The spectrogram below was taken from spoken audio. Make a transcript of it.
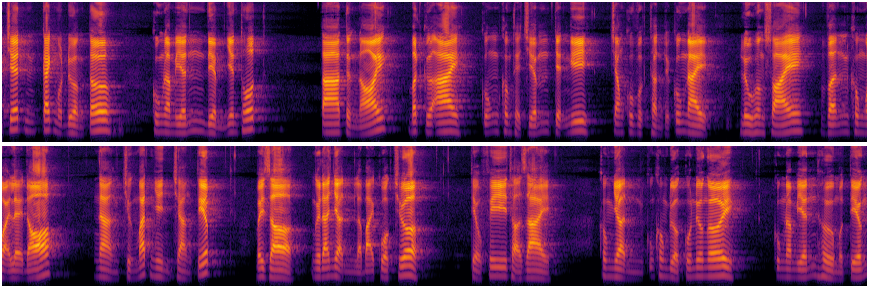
chết cách một đường tơ. Cung Nam Yến điểm nhiên thốt. Ta từng nói, bất cứ ai cũng không thể chiếm tiện nghi trong khu vực thần thủy cung này. Lưu Hương soái vẫn không ngoại lệ đó. Nàng trừng mắt nhìn chàng tiếp. Bây giờ, người đã nhận là bại cuộc chưa? Tiểu Phi thở dài. Không nhận cũng không được cô nương ơi. Cung Nam Yến hừ một tiếng.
